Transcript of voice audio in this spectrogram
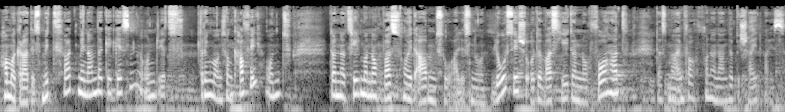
haben wir gerade das Mittag miteinander gegessen und jetzt trinken wir unseren Kaffee und dann erzählen wir noch, was heute Abend so alles nur los ist oder was jeder noch vorhat, dass man einfach voneinander Bescheid weiß.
